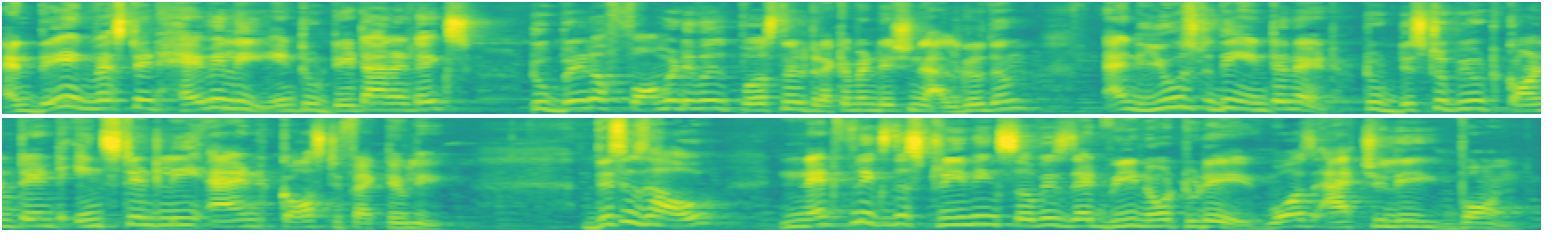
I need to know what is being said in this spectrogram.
And they invested heavily into data analytics to build a formidable personal recommendation algorithm and used the internet to distribute content instantly and cost effectively. This is how Netflix, the streaming service that we know today, was actually born.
